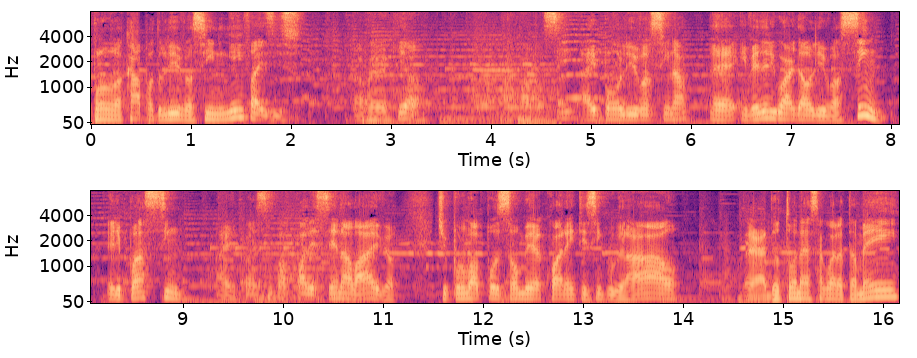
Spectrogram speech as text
põe a capa do livro assim, ninguém faz isso. Tá vendo aqui, ó? Assim, aí põe o livro assim na. É, em vez dele guardar o livro assim, ele põe assim. Aí ele põe assim pra aparecer na live, ó. Tipo numa posição meio 45 graus. É, eu tô nessa agora também.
